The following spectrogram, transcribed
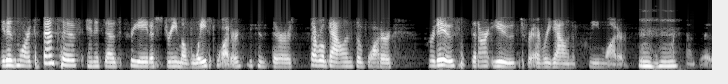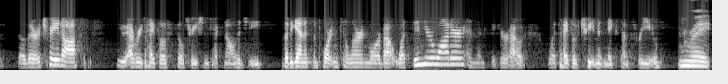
It is more expensive and it does create a stream of wastewater because there are several gallons of water produced that aren't used for every gallon of clean water. Mm-hmm. It's more expensive. So there are trade-offs to every type of filtration technology. But again, it's important to learn more about what's in your water and then figure out what type of treatment makes sense for you. Right.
